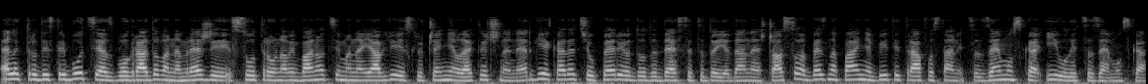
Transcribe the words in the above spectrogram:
Elektrodistribucija zbog radova na mreži sutra u Novim Banovcima najavljuje isključenje električne energije kada će u periodu od 10 do 11 časova bez napajanja biti trafostanica Zemunska i ulica Zemunska,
